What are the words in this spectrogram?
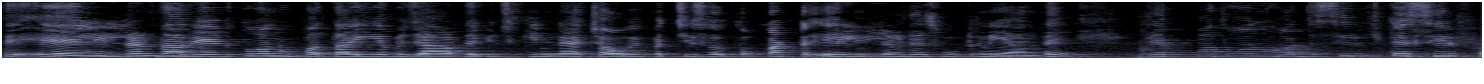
ਤੇ ਇਹ ਲੀਲਣ ਦਾ ਰੇਟ ਤੁਹਾਨੂੰ ਪਤਾ ਹੀ ਹੈ ਬਾਜ਼ਾਰ ਦੇ ਵਿੱਚ ਕਿੰਨਾ ਹੈ 24 2500 ਤੋਂ ਘੱਟ ਇਹ ਲੀਲਣ ਦੇ ਸੂਟ ਨਹੀਂ ਆਉਂਦੇ। ਤੇ ਆਪਾਂ ਤੁਹਾਨੂੰ ਅੱਜ ਸਿਰਫ ਤੇ ਸਿਰਫ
